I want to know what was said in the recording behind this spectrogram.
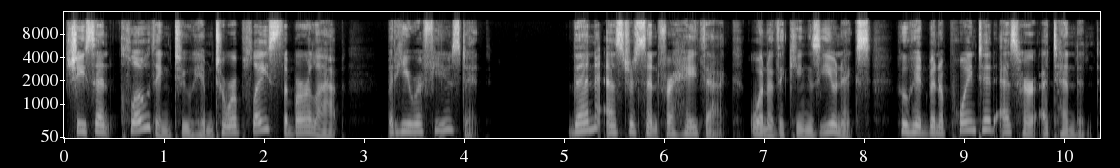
She sent clothing to him to replace the burlap, but he refused it. Then Esther sent for Hathach, one of the king's eunuchs, who had been appointed as her attendant.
